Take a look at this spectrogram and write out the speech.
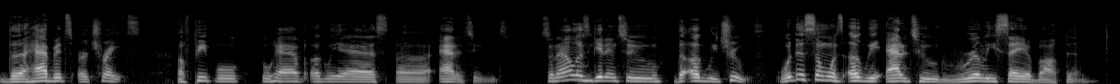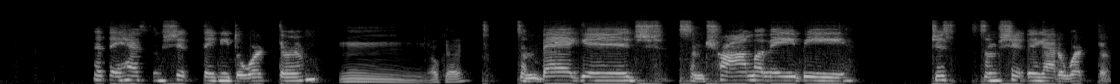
the habits or traits of people who have ugly ass uh, attitudes. So now let's get into the ugly truth. What does someone's ugly attitude really say about them? That they have some shit they need to work through. Mm, okay. Some baggage, some trauma, maybe. Just some shit they got to work through.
